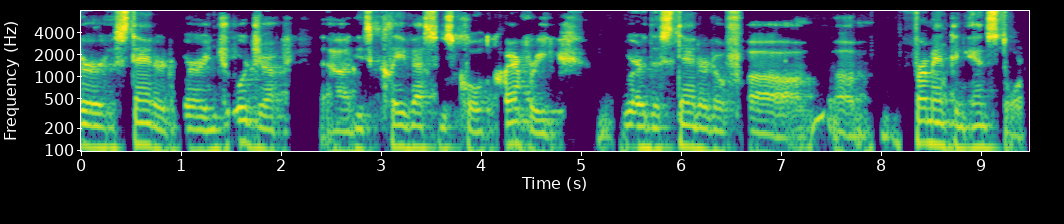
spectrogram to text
were standard. Where in Georgia, uh, these clay vessels called qvevri were the standard of uh, um, fermenting and store.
